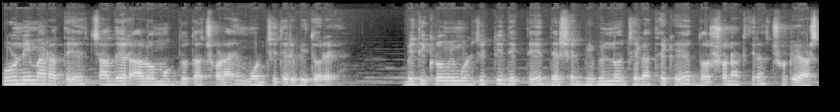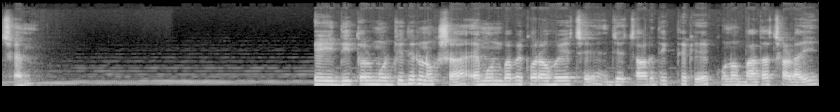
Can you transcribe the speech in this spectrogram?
পূর্ণিমা রাতে চাঁদের আলো মুগ্ধতা ছড়ায় মসজিদের ভিতরে। ব্যতিক্রমী মসজিদটি দেখতে দেশের বিভিন্ন জেলা থেকে দর্শনার্থীরা ছুটে আসছেন। এই দ্বিতল মসজিদের নকশা এমনভাবে করা হয়েছে যে চারদিক থেকে কোনো বাধা ছাড়াই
